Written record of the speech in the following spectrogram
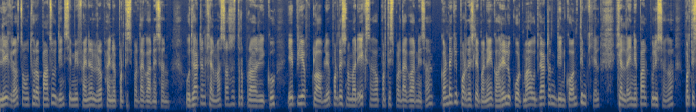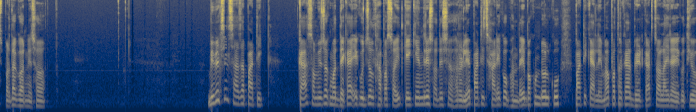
लिग र चौथो र पाँचौँ दिन सेमी फाइनल र फाइनल प्रतिस्पर्धा गर्नेछन्। उद्घाटन खेलमा सशस्त्र प्रहरीको एपिएफ क्लबले प्रदेश नम्बर एकसँग प्रतिस्पर्धा गर्नेछ। गण्डकी प्रदेशले भने घरेलु कोर्टमा उद्घाटन दिनको अन्तिम खेल खेल्दै नेपाल पुलिससँग प्रतिस्पर्धा गर्नेछ। विवेकशील साझा पार्टी का संयोजक मध्येका एक उज्जवल थापा सहित केही केन्द्रीय सदस्यहरूले पार्टी छाडेको भन्दै बकुण्डोलको पार्टी कार्यालयमा पत्रकार भेटघाट चलाइरहेको थियो।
